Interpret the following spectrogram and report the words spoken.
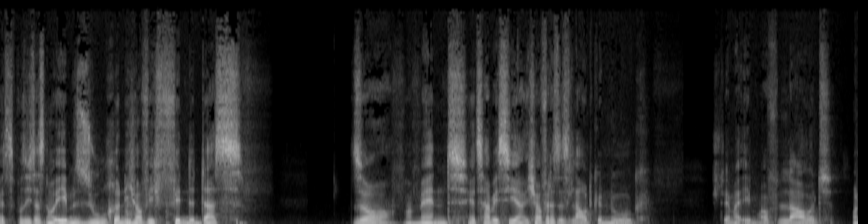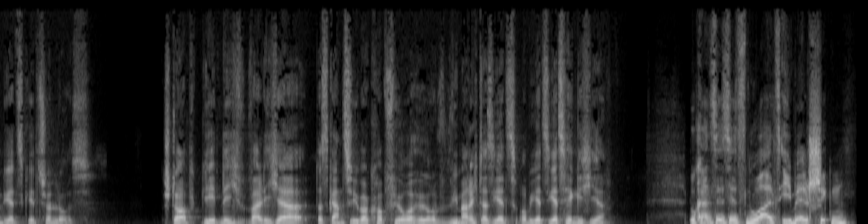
Jetzt muss ich das nur eben suchen. Ich hoffe, ich finde das. So, Moment. Jetzt habe ich es hier. Ich hoffe, das ist laut genug. Stell mal eben auf laut und jetzt geht's schon los. Stopp, geht nicht, weil ich ja das Ganze über Kopfhörer höre. Wie mache ich das jetzt, Robby? Jetzt, jetzt hänge ich hier. Du kannst es jetzt nur als E-Mail schicken,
